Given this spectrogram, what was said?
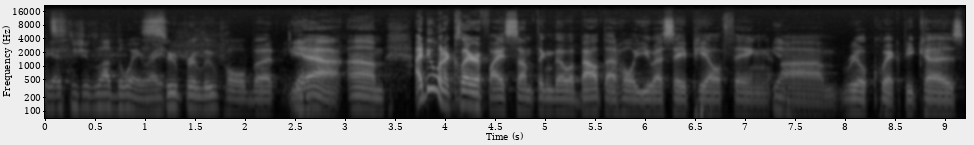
Yeah, she's led the way, right? Super loophole, but Yeah. yeah. Um, I do want to clarify something though about that whole USAPL thing, Yeah. um, real quick, because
